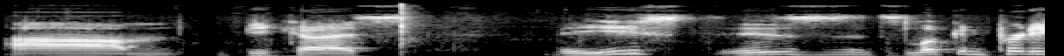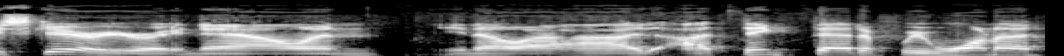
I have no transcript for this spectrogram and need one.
um, because the East is it's looking pretty scary right now. And, you know, I, I think that if we want to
